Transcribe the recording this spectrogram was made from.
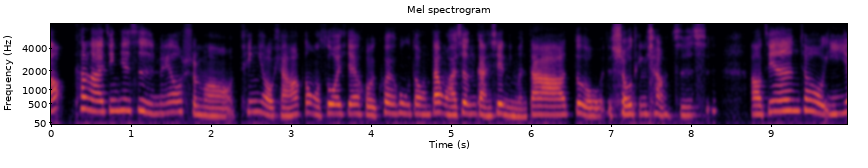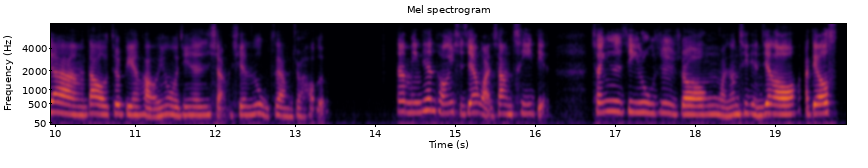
好，看来今天是没有什么听友想要跟我做一些回馈互动，但我还是很感谢你们大家对我的收听上的支持。好，今天就一样到这边好，因为我今天想先录这样就好了。那明天同一时间晚上七点，声音日记录制中，晚上七点见喽，Adios。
